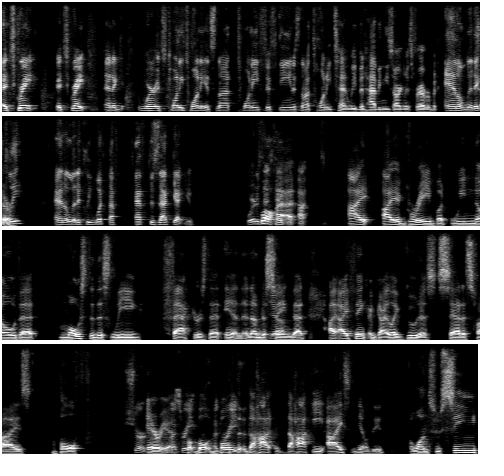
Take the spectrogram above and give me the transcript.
it's great, it's great. And again, where it's 2020, it's not 2015, it's not 2010. We've been having these arguments forever, but analytically, sure. analytically, what the f does that get you? Where does well, that take I, I, I I agree, but we know that most of this league factors that in. And I'm just yeah. saying that I, I, think a guy like Gudas satisfies both sure areas, Agreed. both Agreed. both the, the, ho- the hockey eyes, you know, the the ones who see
